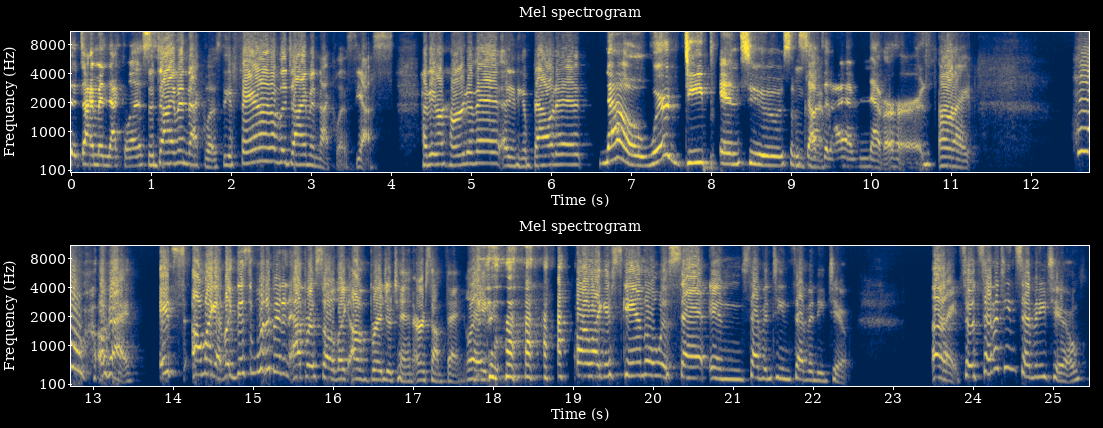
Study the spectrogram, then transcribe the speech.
The diamond necklace. the diamond necklace, the affair of the diamond necklace. Yes. Have you ever heard of it? Anything about it? no, we're deep into some Okay. stuff that I have never heard. All right. Whew, okay. It's oh my god, like this would have been an episode like of Bridgerton or something. Like or like if Scandal was set in 1772. All right, so it's 1772.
